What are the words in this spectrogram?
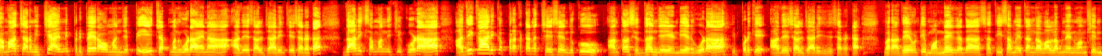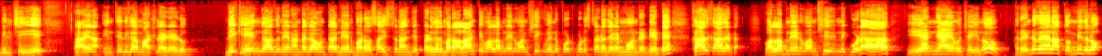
సమాచారం ఇచ్చి ఆయన్ని ప్రిపేర్ అవ్వమని చెప్పి చెప్పమని కూడా ఆయన ఆదేశాలు జారీ చేశారట. దానికి సంబంధించి కూడా అధికారిక ప్రకటన చేసేందుకు అంతా సిద్ధం చేయండి అని కూడా ఇప్పటికే ఆదేశాలు జారీ చేశారట. మరి అదేమిటి? మొన్నే కదా సతీ సమేతంగా వల్లభనేని వంశీని పిలిచి ఆయన ఇంత ఇదిగా మాట్లాడాడు. నీకేం కాదు నేను అండగా ఉంటా నేను భరోసా ఇస్తున్నా అని చెప్పాడు కదా. మరి అలాంటి వల్లభనేని వంశీకి వెన్నుపోటు పొడుస్తాడా జగన్మోహన్ రెడ్డి అంటే? కాదు కాదట. వల్లభనేని వంశీని కూడా ఏ అన్యాయము చేయను. రెండు వేల తొమ్మిదిలో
